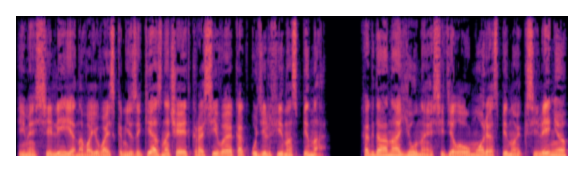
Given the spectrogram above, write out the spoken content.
Имя Селия на ваювайском языке означает «красивая, как у дельфина, спина». Когда она юная сидела у моря спиной к селению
